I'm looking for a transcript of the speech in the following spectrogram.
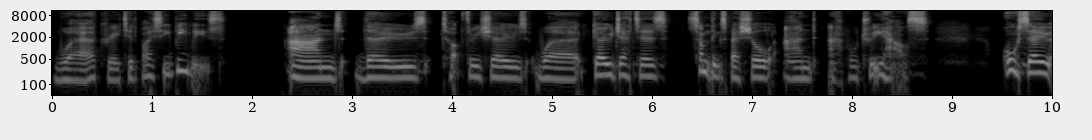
were created by CBeebies. And those top three shows were Go Jetters, Something Special, and Apple Tree House. Also,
